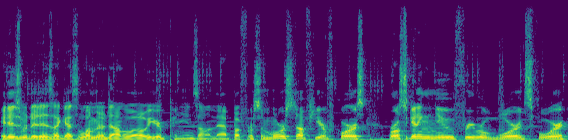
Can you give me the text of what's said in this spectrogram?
it is what it is, I guess. Let me know down below your opinions on that. But for some more stuff here, of course, we're also getting new free rewards for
